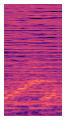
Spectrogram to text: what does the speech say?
Yeah.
